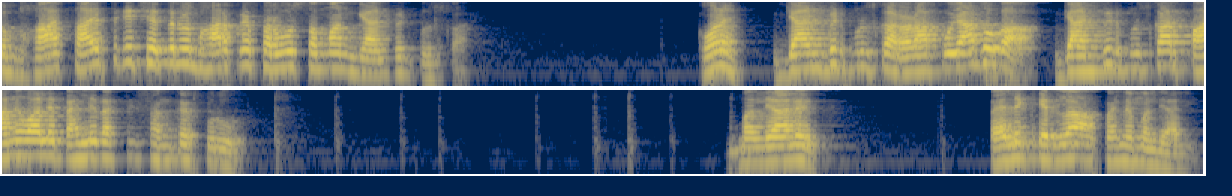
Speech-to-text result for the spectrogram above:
तो साहित्य के क्षेत्र में भारत का सर्वोच्च सम्मान, ज्ञानपीठ पुरस्कार। कौन है? ज्ञानपीठ पुरस्कार। और आपको याद होगा, ज्ञानपीठ पुरस्कार पाने वाले पहले व्यक्ति शंकर गुरु मलयाली। पहले केरला, पहले मलयाली।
